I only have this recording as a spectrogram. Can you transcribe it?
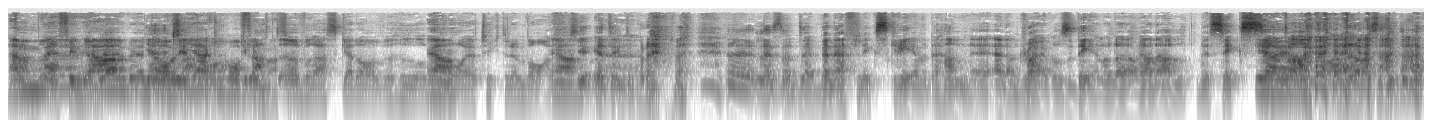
Fan, bra film. Jag ja, blev- jag var blev en jäkligt bra film glatt alltså. överraskad av hur Ja. bra jag tyckte den var. Ja. liksom. Jag, jag tänkte på det, jag läste att Ben Affleck skrev han eh, Adam Drivers del och där vi hade allt med sexet Ja, ja. och allt vad det var. Så jag tänkte,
